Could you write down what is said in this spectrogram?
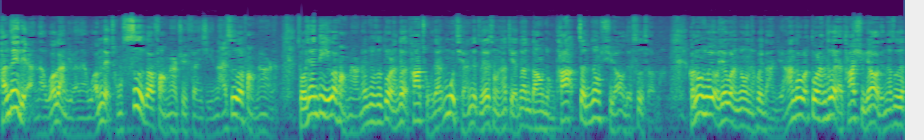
谈这点呢，我感觉呢，我们得从四个方面去分析。哪四个方面呢？首先第一个方面，那就是杜兰特他处在目前的职业生涯阶段当中，他真正需要的是什么？可能说有些观众呢会感觉，啊，杜杜兰特呀，他需要的那是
